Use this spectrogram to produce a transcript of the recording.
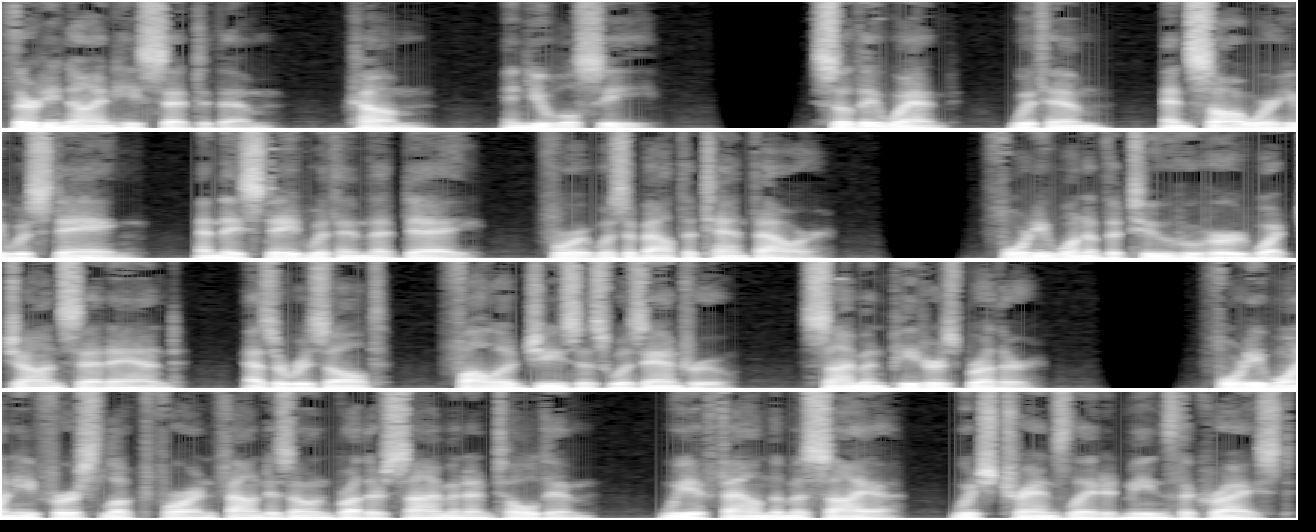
39 He said to them, Come, and you will see. So they went, with him, and saw where he was staying, and they stayed with him that day, for it was about the tenth hour. 41 of the two who heard what John said and, as a result, followed Jesus was Andrew, Simon Peter's brother. 41 He first looked for and found his own brother Simon and told him, We have found the Messiah, which translated means the Christ.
